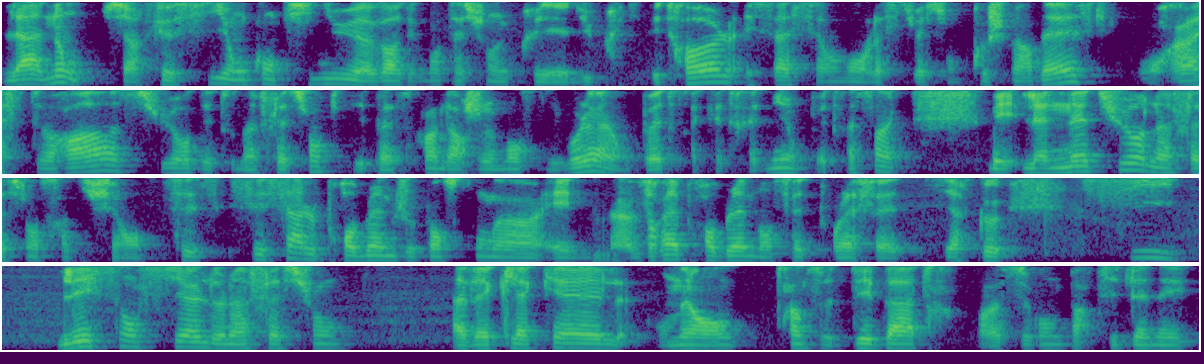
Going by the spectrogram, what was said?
là non, c'est-à-dire que si on continue à avoir une augmentation du prix, du prix du pétrole, et ça c'est vraiment la situation cauchemardesque, on restera sur des taux d'inflation qui dépasseront largement ce niveau-là. On peut être à 4,5, on peut être à 5. Mais la nature de l'inflation sera différente. C'est ça le problème, je pense qu'on a, et un vrai problème en fait pour la Fed. C'est-à-dire que si l'essentiel de l'inflation avec laquelle on est en train de se débattre dans la seconde partie de l'année,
